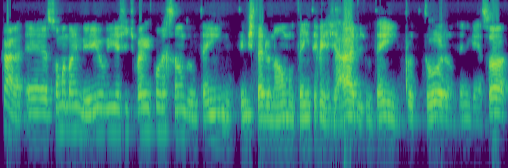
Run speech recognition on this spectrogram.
Cara, é só mandar um e-mail e a gente vai conversando. Não tem, não tem mistério não, não tem intermediários, não tem produtora, não tem ninguém. É só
